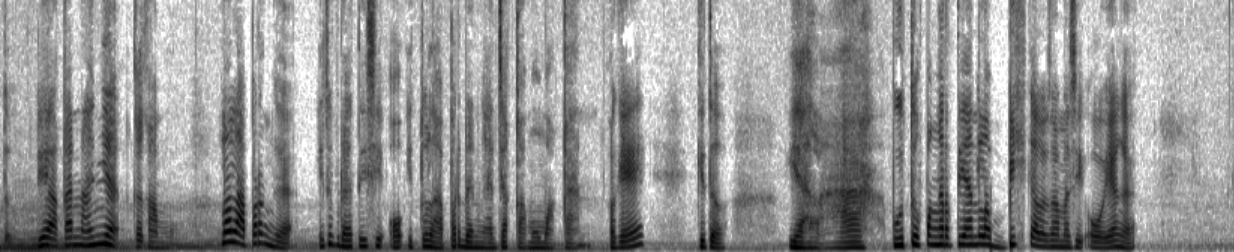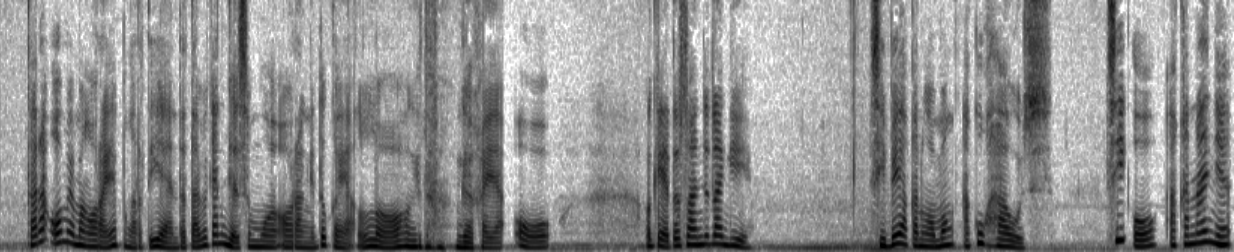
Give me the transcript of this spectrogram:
gitu. Dia akan nanya ke kamu lo lapar enggak? Itu berarti si O itu lapar dan ngajak kamu makan. Oke? Okay? gitu Yalah, butuh pengertian lebih kalau sama si O ya nggak? Karena O memang orangnya pengertian, tetapi kan nggak semua orang itu kayak lo gitu, nggak kayak O. Oke, terus lanjut lagi. Si B akan ngomong, aku haus. Si O akan nanya,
